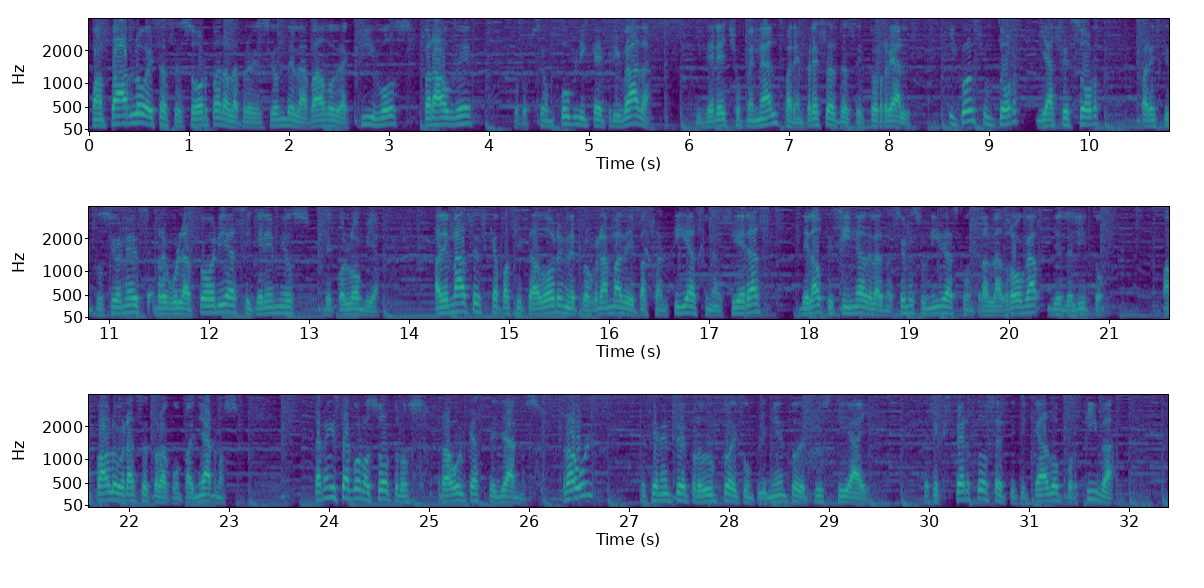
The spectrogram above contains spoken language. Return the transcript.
Juan Pablo es asesor para la prevención del lavado de activos, fraude, corrupción pública y privada y derecho penal para empresas del sector real, y consultor y asesor para instituciones regulatorias y gremios de Colombia. Además, es capacitador en el programa de pasantías financieras de la Oficina de las Naciones Unidas contra la Droga y el Delito. Juan Pablo, gracias por acompañarnos. También está con nosotros Raúl Castellanos. Raúl es gerente de producto de cumplimiento de Plus TI. Es experto certificado por FIBA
